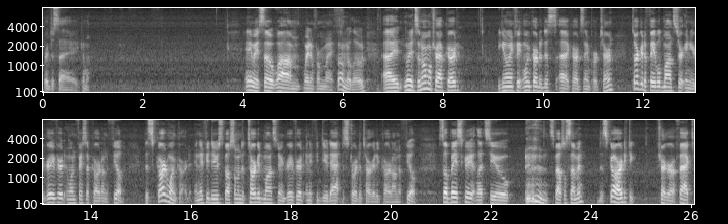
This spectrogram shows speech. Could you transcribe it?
Regicide, come on. Anyway, so while I'm waiting for my phone to load, uh, it's a normal trap card. You can only activate one card of this uh, card's name per turn. Target a fabled monster in your graveyard and one face-up card on the field. Discard one card, and if you do, spell summon the targeted monster in your graveyard, and if you do that, destroy the targeted card on the field. So basically, it lets you special summon, discard to trigger effect,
